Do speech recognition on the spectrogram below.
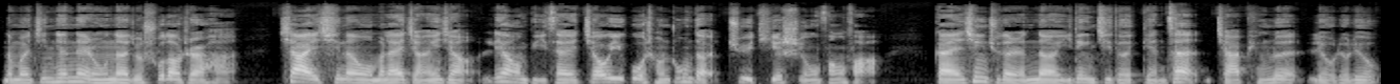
那么今天内容呢就说到这儿哈，下一期呢我们来讲一讲量比在交易过程中的具体使用方法。感兴趣的人呢一定记得点赞加评论六六六。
